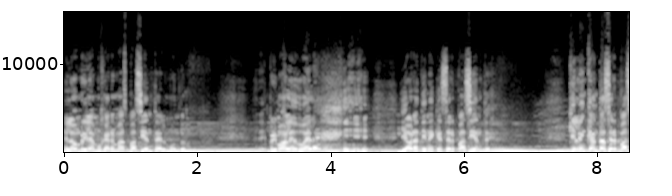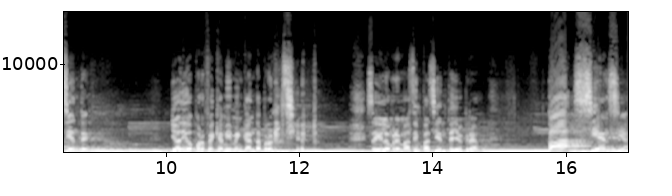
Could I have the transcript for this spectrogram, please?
El hombre y la mujer más paciente del mundo. Primero le duele y ahora tiene que ser paciente. ¿Quién le encanta ser paciente? Yo digo por fe que a mí me encanta, pero. Soy el hombre más impaciente, yo creo. Paciencia.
